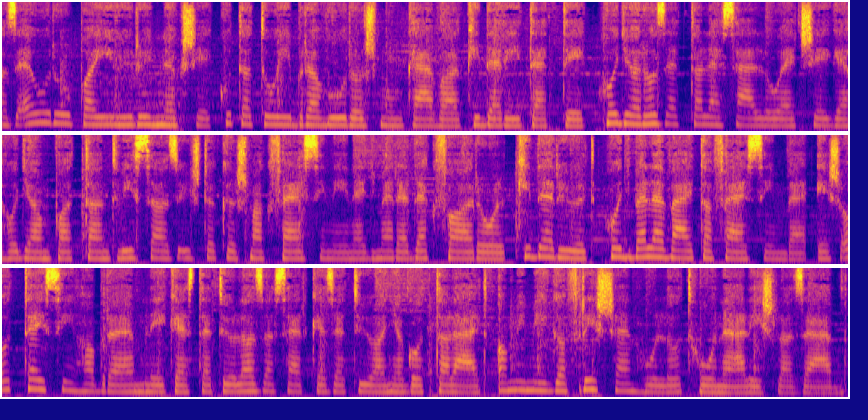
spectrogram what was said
az Európai űrügynökség kutatói bravúros munkával kiderítették, hogy a Rosetta leszálló egysége hogyan pattant vissza az üstökös mag felszínén egy meredek falról, kiderült, hogy belevájt a felszínbe, és ott tejszínhabra emlékeztető laza szerkezetű anyagot talált, ami még a frissen hullott hónál is lazább.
